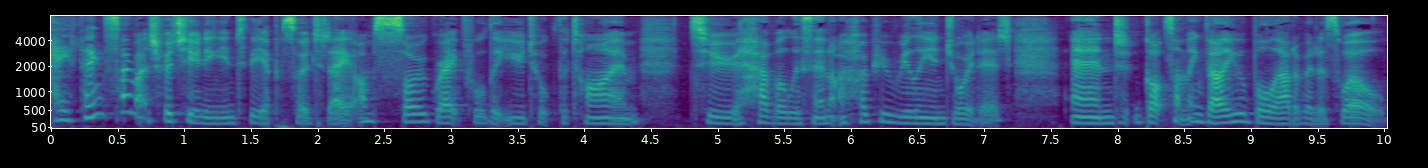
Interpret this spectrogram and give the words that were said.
Hey, thanks so much for tuning into the episode today. I'm so grateful that you took the time to have a listen. I hope you really enjoyed it and got something valuable out of it as well.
